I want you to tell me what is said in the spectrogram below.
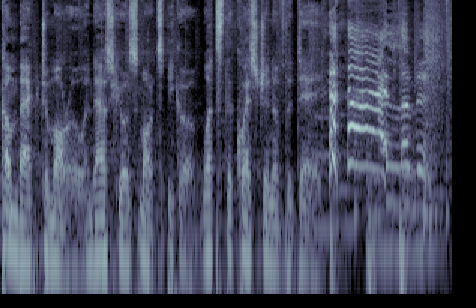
Come back tomorrow and ask your smart speaker what's the question of the day. I love it.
